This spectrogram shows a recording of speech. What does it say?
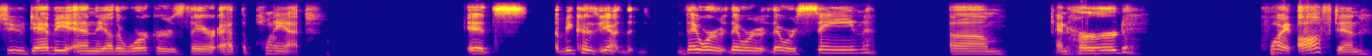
to Debbie and the other workers there at the plant. It's because you know they were they were they were seen um and heard quite often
